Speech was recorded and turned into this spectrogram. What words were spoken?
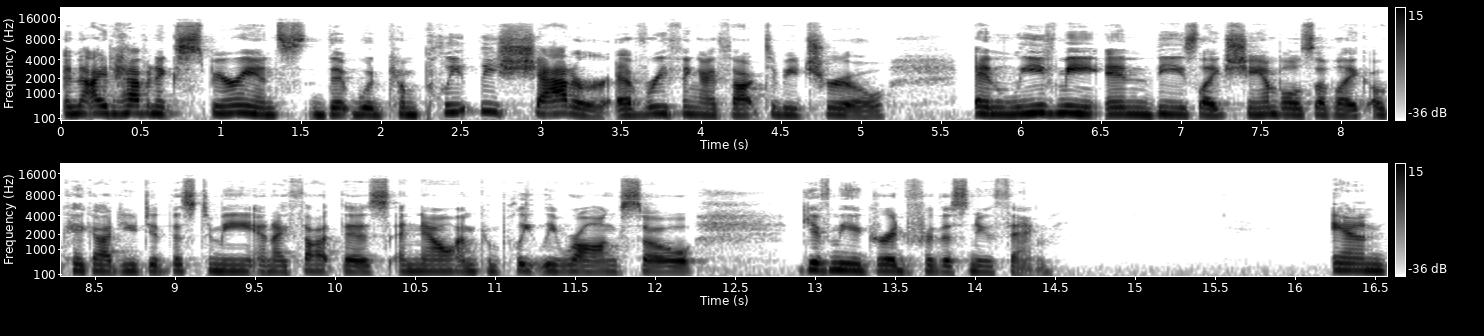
and I'd have an experience that would completely shatter everything I thought to be true and leave me in these like shambles of like, okay, God, you did this to me and I thought this and now I'm completely wrong. So give me a grid for this new thing. And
